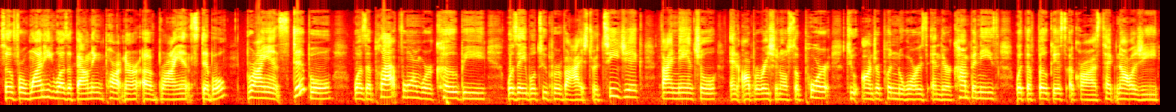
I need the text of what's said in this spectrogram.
So, for one, he was a founding partner of Bryant Stibel. Bryant Stibel was a platform where Kobe was able to provide strategic, financial, and operational support to entrepreneurs and their companies with a focus across technology,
